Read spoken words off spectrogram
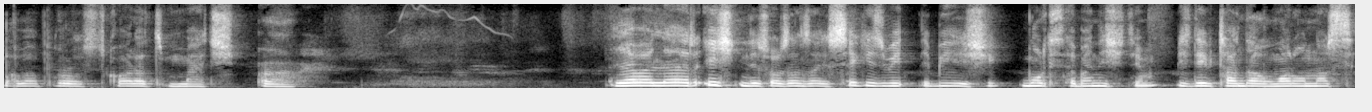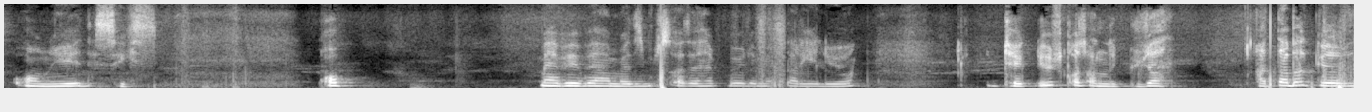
Baba Pro scored match. over. Leveller eşit diye sorsanız hayır. 8 bitli bir eşik. Mortis'e ben eşitim. Bizde bir tane daha var. Onlar 10, 7, 8. Hop. Map'i beğenmedim. Zaten hep böyle map'ler geliyor. Tekli 100 kazandık. Güzel. Hatta bak görev,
